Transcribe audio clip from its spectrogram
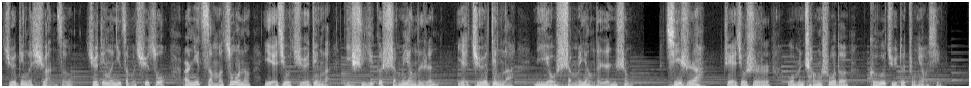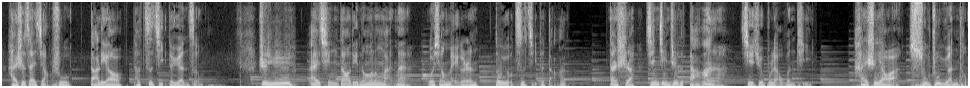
决定了选择，决定了你怎么去做，而你怎么做呢，也就决定了你是一个什么样的人，也决定了你有什么样的人生。其实啊，这也就是我们常说的格局的重要性，还是在讲述达里奥他自己的原则。至于爱情到底能不能买卖，我想每个人都有自己的答案。但是啊，仅仅这个答案啊，解决不了问题，还是要啊诉诸源头。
